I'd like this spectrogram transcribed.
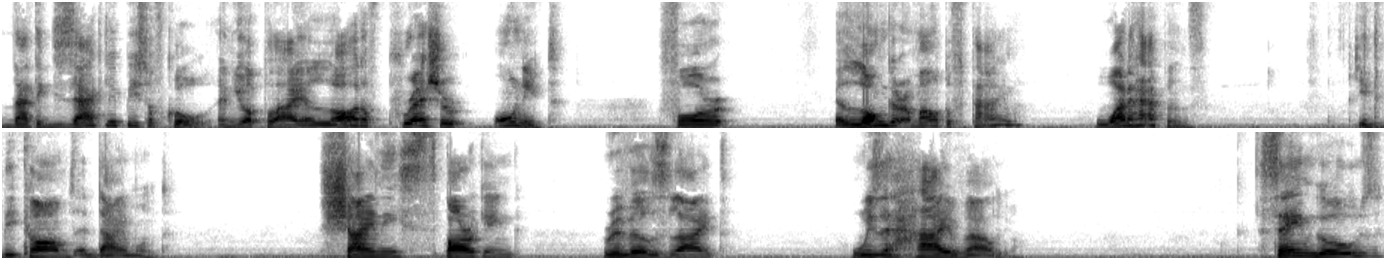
that exactly piece of coal and you apply a lot of pressure on it for a longer amount of time, what happens? It becomes a diamond. Shiny, sparking, reveals light with a high value. Same goes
